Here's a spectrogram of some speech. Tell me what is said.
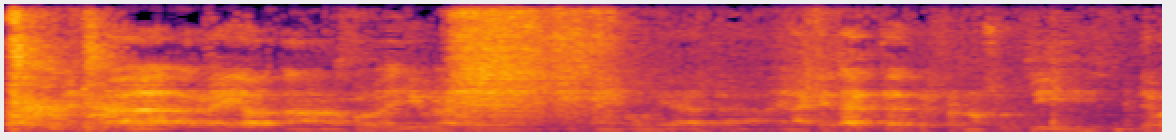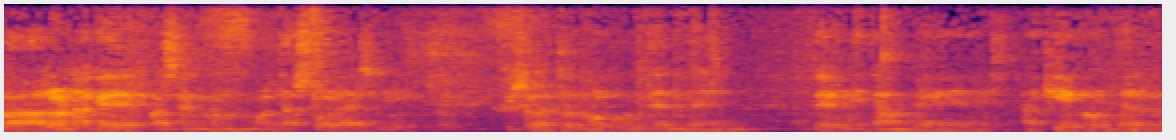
començar agrair a, Poble Lliure que ens hagin convidat a, en aquest acte per fer-nos sortir de Badalona, que passem moltes hores i, i sobretot molt content de, de venir també aquí a prop del,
